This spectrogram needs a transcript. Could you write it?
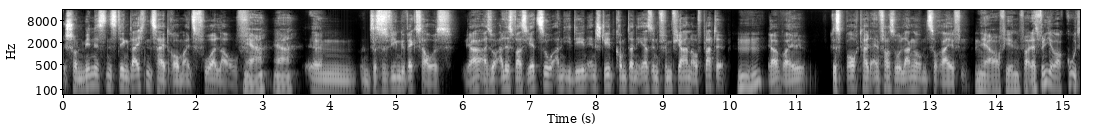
schon mindestens den gleichen Zeitraum als Vorlauf. Ja, ja. Ähm, und das ist wie ein Gewächshaus. Ja, also alles, was jetzt so an Ideen entsteht, kommt dann erst in fünf Jahren auf Platte. Mhm. Ja, weil das braucht halt einfach so lange, um zu reifen. Ja, auf jeden Fall. Das finde ich aber auch gut.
